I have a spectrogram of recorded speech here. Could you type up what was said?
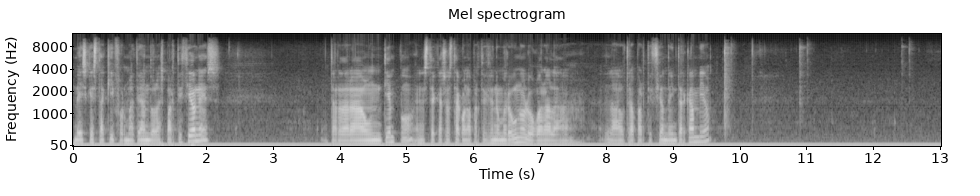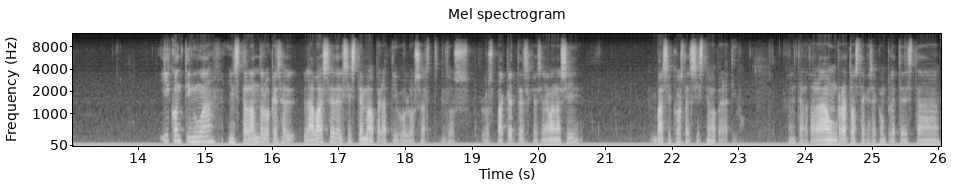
Veis que está aquí formateando las particiones. Tardará un tiempo. En este caso está con la partición número 1, luego hará la otra partición de intercambio. y continúa instalando lo que es la base del sistema operativo, los, paquetes que se llaman así básicos del sistema operativo. Tardará un rato hasta que se complete esta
